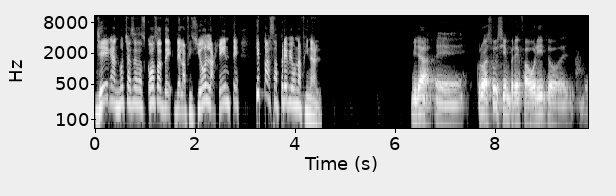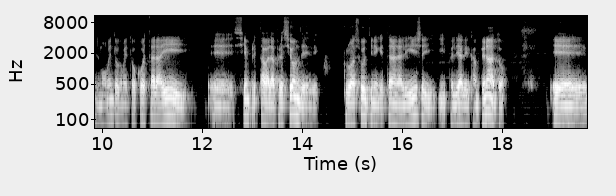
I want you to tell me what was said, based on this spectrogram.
llegan muchas de esas cosas de, de la afición, la gente. ¿Qué pasa previo a una final? Mirá, eh, Cruz Azul siempre es favorito. El, momento que me tocó estar ahí, eh, siempre estaba la presión de, de, Cruz Azul tiene que estar en la liguilla y, pelear el campeonato. Eh,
